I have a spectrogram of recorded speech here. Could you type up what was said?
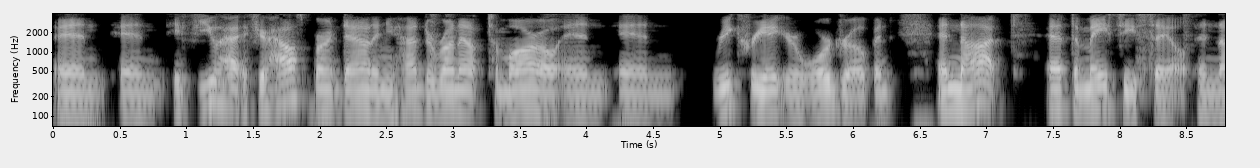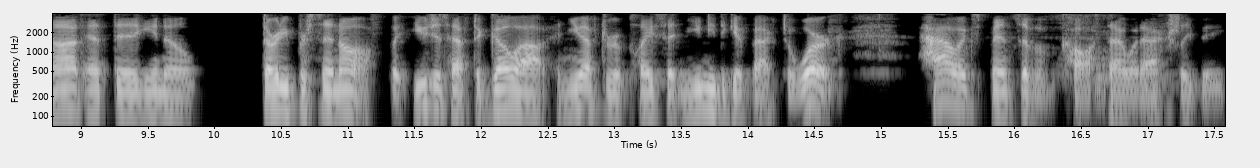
and and if you had if your house burnt down and you had to run out tomorrow and and recreate your wardrobe and and not at the Macy's sale and not at the you know 30% off but you just have to go out and you have to replace it and you need to get back to work how expensive of a cost that would actually be.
